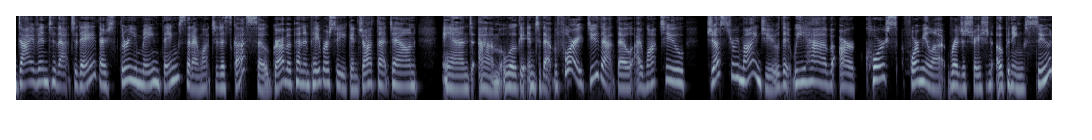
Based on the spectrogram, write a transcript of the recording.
dive into that today, there's three main things that I want to discuss. So grab a pen and paper so you can jot that down and um, we'll get into that. Before I do that though, I want to just to remind you that we have our course formula registration opening soon.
